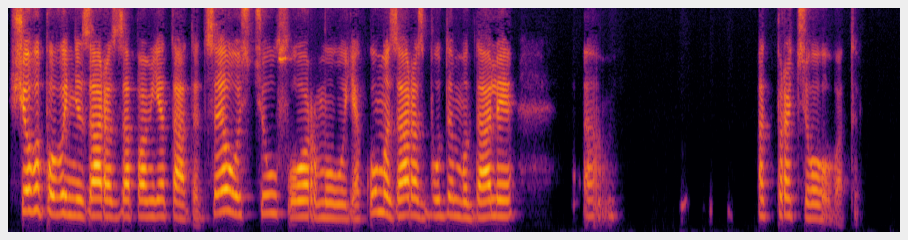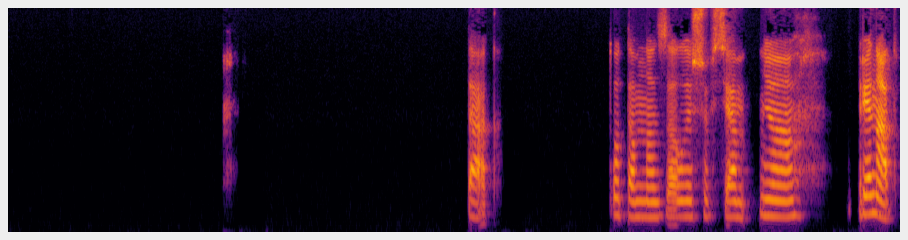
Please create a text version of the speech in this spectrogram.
Що ви повинні зараз запам'ятати? Це ось цю формулу, яку ми зараз будемо далі е, відпрацьовувати. Так. Хто там у нас залишився? Е, Рінат,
